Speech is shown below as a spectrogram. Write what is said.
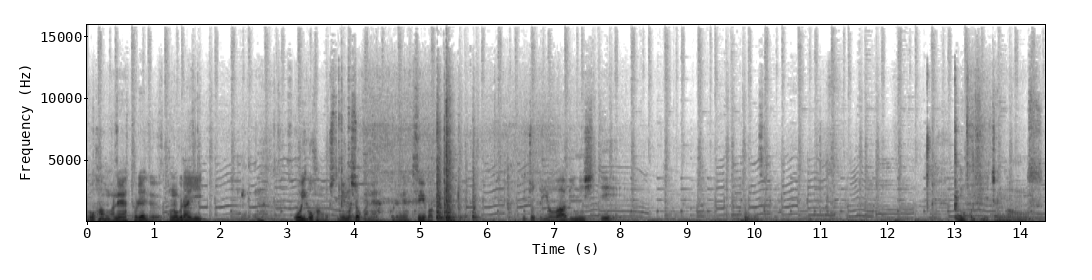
ご飯はね、とりあえずこのぐらい、追いご飯をしてみましょうかね。これね、つゆばっかりで。で、ちょっと弱火にして、もうこれ入れちゃいます。こ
